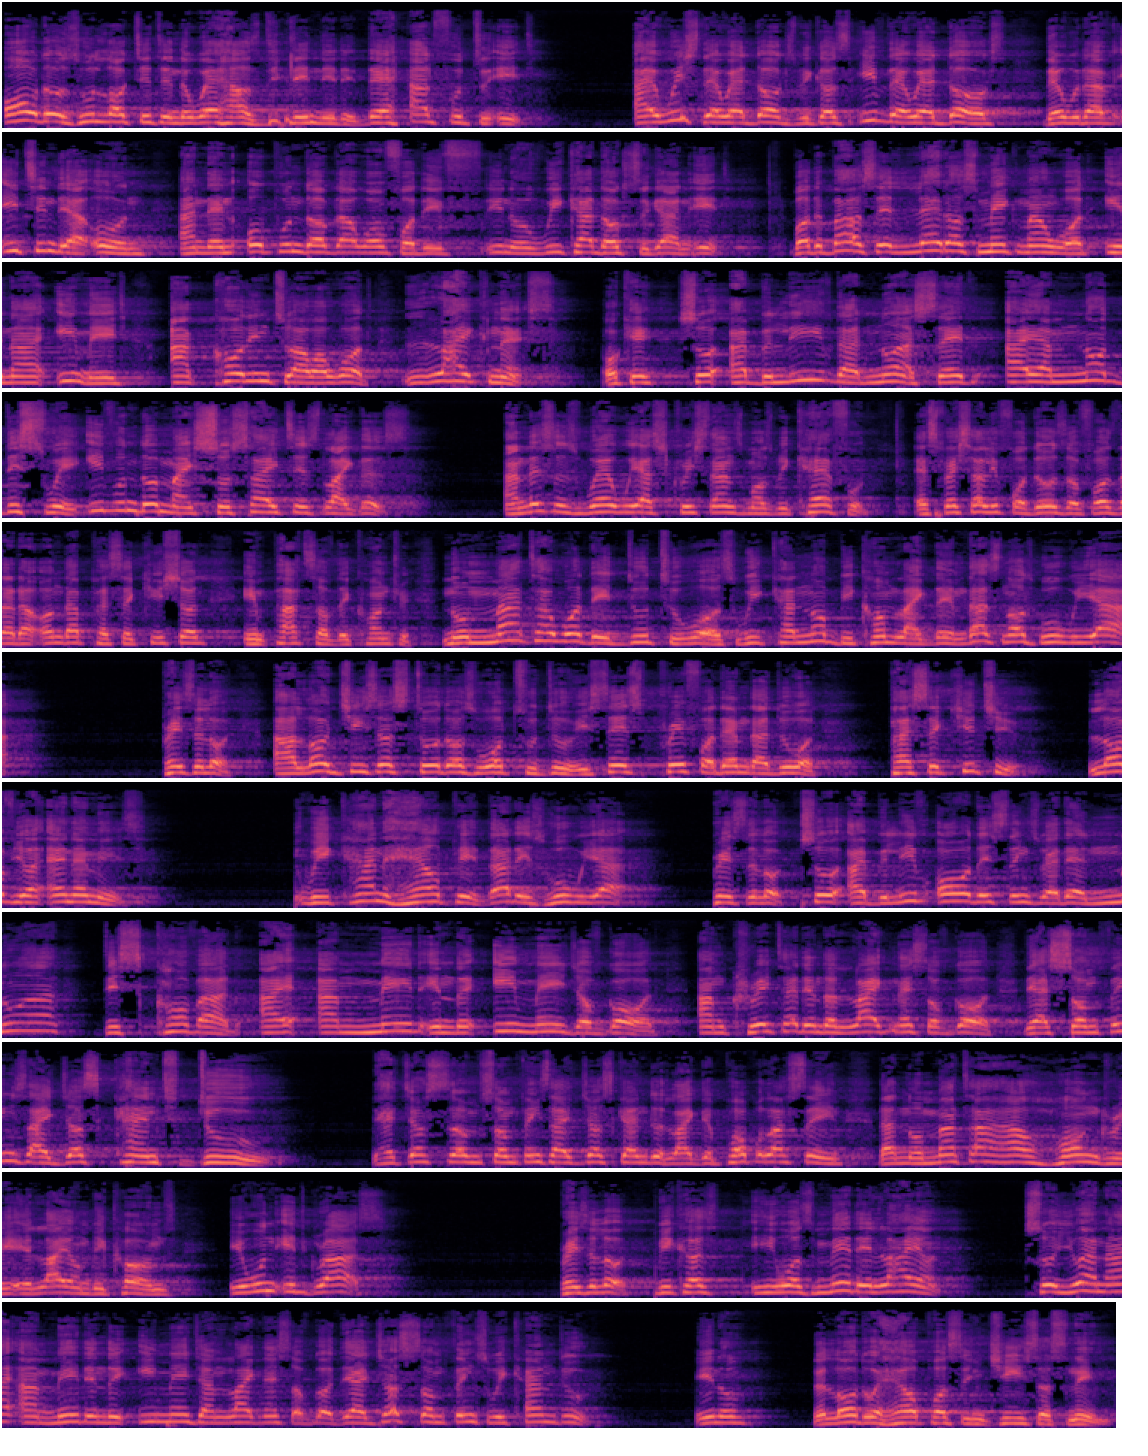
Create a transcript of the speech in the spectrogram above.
All those who locked it in the warehouse didn't need it. They had food to eat. I wish there were dogs because if there were dogs, they would have eaten their own and then opened up that one for the you know weaker dogs to go and eat. But the Bible said, "Let us make man what in our image, according to our what likeness." Okay, so I believe that Noah said, "I am not this way, even though my society is like this." And this is where we as Christians must be careful especially for those of us that are under persecution in parts of the country. No matter what they do to us, we cannot become like them. That's not who we are. Praise the Lord. Our Lord Jesus told us what to do. He says, Pray for them that do what? Persecute you. Love your enemies. We can't help it. That is who we are. Praise the Lord. So I believe all these things were there. Noah discovered, I am made in the image of God. I'm created in the likeness of God. There are some things I just can't do. There are just some, some things I just can't do. Like the popular saying that no matter how hungry a lion becomes, he won't eat grass. Praise the Lord. Because he was made a lion. So you and I are made in the image and likeness of God. There are just some things we can't do. You know, the Lord will help us in Jesus' name.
